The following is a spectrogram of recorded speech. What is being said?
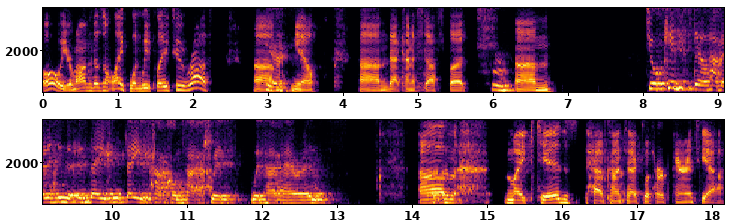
oh your mom doesn't like when we play too rough um, yeah. you know um, that kind of stuff. But hmm. um, do your kids still have anything that they they have contact with with her parents? Um, my kids have contact with her parents. Yeah,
